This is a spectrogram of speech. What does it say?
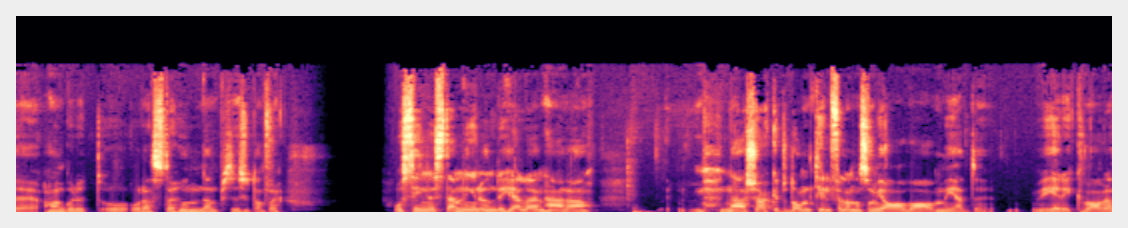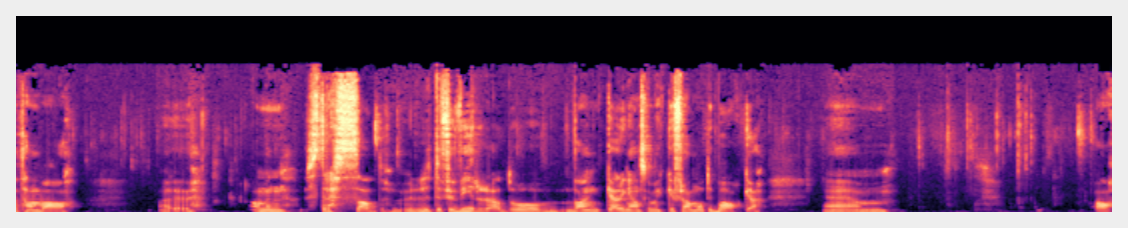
eh, han går ut och, och rastar hunden precis utanför. Och sinnesstämningen under hela den här eh, närköket och de tillfällena som jag var med Erik var väl att han var eh, ja, men stressad, lite förvirrad och vankar ganska mycket fram och tillbaka. Um, ja,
